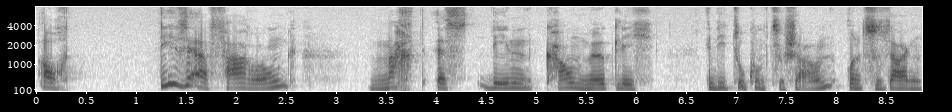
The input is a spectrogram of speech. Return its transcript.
auch diese Erfahrung macht es denen kaum möglich, in die Zukunft zu schauen und zu sagen,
